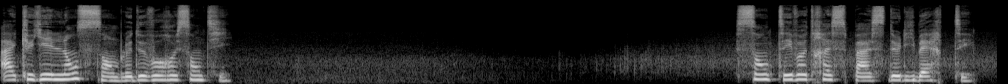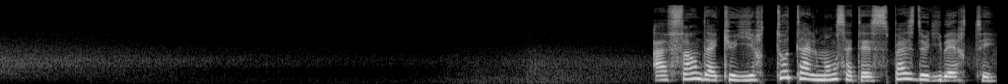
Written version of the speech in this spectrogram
Accueillez l'ensemble de vos ressentis. Sentez votre espace de liberté. Afin d'accueillir totalement cet espace de liberté,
